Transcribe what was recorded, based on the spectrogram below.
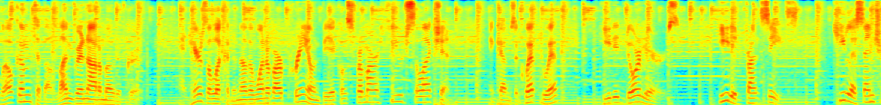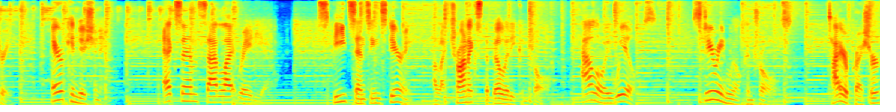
Welcome to the Lundgren Automotive Group. And here's a look at another one of our pre owned vehicles from our huge selection. It comes equipped with heated door mirrors, heated front seats, keyless entry, air conditioning, XM satellite radio, speed sensing steering, electronic stability control, alloy wheels, steering wheel controls, tire pressure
